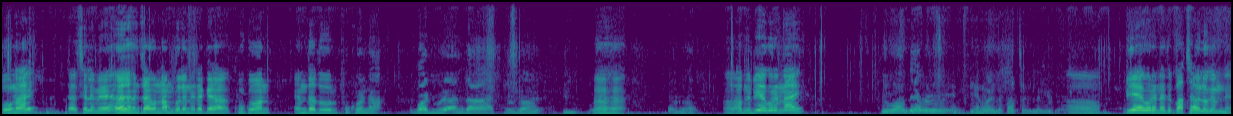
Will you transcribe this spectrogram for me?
বউ নাই? তা ছেলে মেয়ে যাগর নাম করলেন এটা কে? খুকন এমদাদুল। হ্যাঁ হ্যাঁ। আপনি বিয়ে করেন নাই? বিয়ে করেন নাই তো বাচ্চা হইল কেমনে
